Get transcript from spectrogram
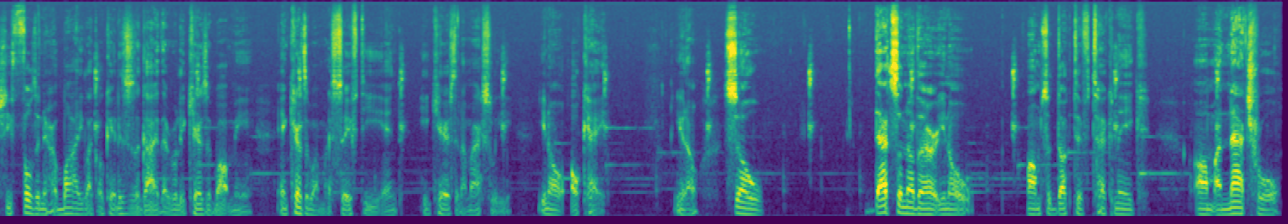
she feels it in her body like, okay, this is a guy that really cares about me and cares about my safety and he cares that I'm actually, you know, okay. You know? So that's another, you know, um seductive technique, um, a natural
